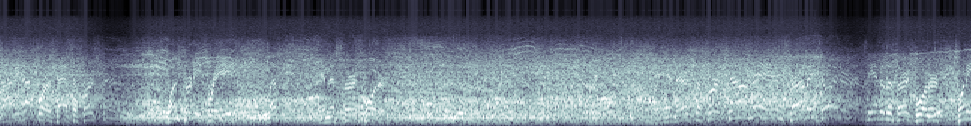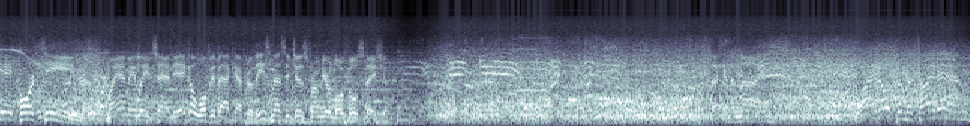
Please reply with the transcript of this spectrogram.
Bobby Duckworth has the first down. 133 left in this third quarter. And there's the first down man, Charlie Joiner. It's the end of the third quarter, 28-14. Miami leads San Diego. We'll be back after these messages from your local station. Second and nine. Wide open, the tight end.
